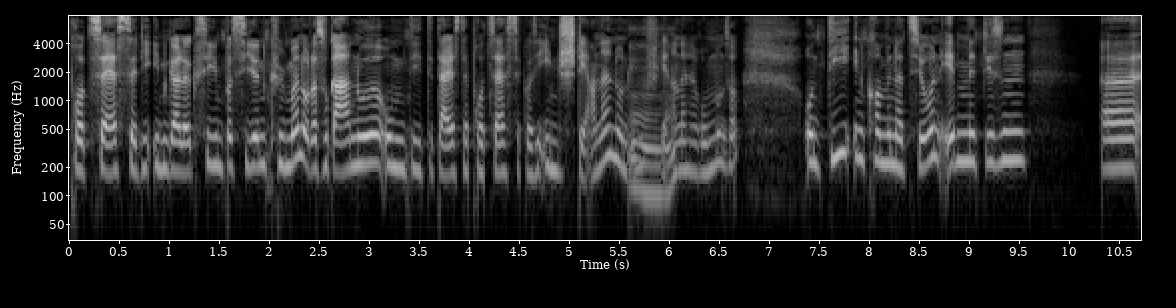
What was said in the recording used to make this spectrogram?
Prozesse, die in Galaxien passieren, kümmern oder sogar nur um die Details der Prozesse quasi in Sternen und um mhm. Sterne herum und so. Und die in Kombination eben mit diesen äh,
